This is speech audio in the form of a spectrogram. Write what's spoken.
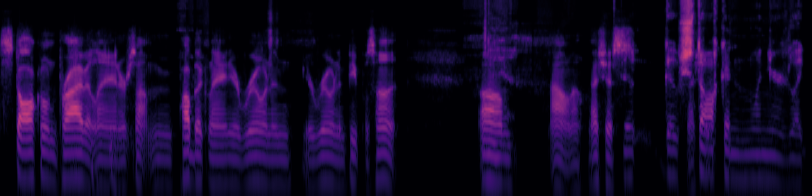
Stalk on private land or something, public land, you're ruining, you're ruining people's hunt. Um, I don't know. That's just Go, go just- stalking when you're like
